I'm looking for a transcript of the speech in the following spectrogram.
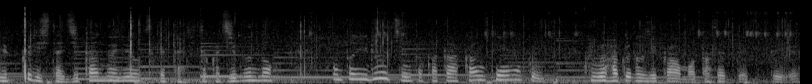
ゆっくりした時間の湯をつけたりとか自分の本当にルーチンとかとは関係なく空白の時間を持たせてっていう。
